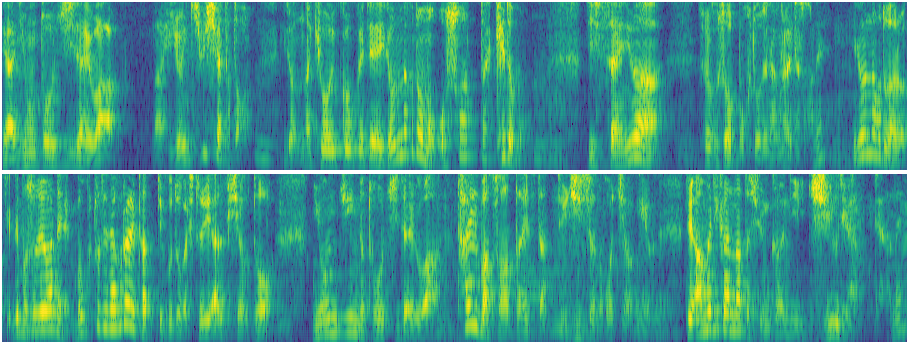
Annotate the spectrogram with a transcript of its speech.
い。や日本統治時代はまあ非常に厳しかったと、いろんな教育を受けていろんなことも教わったけども、実際にはそれこそ木刀で殴られたとかね、いろんなことがあるわけ。でもそれはね木刀で殴られたっていうことが一人歩きしちゃうと、日本人の統治時代は体罰を与えてたっていう事実が残っちゃうわけよ。でアメリカになった瞬間に自由であるみたいなね、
